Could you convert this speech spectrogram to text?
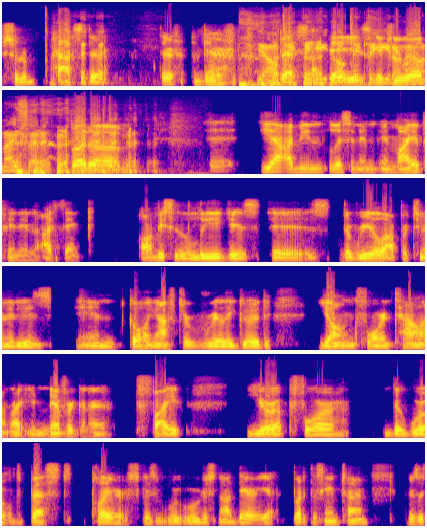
sort of past their their their Yeah, I'll take the heat. I'll take the if heat you on will that one. I said it. but um, uh, yeah, I mean, listen. In, in my opinion, I think obviously the league is is the real opportunity is in going after really good young foreign talent. Right, you're never gonna fight Europe for the world's best players because we're, we're just not there yet. But at the same time, there's a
